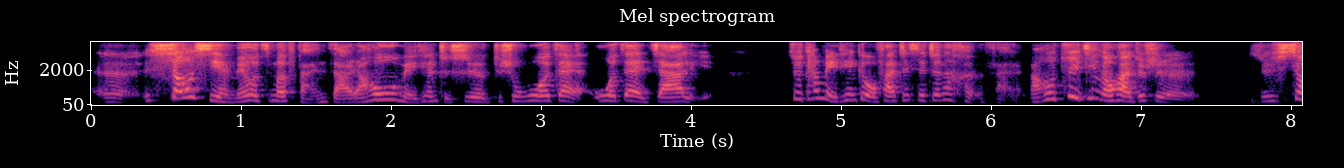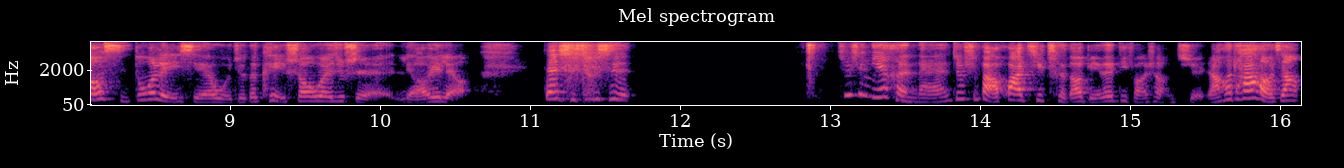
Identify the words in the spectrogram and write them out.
呃消息也没有这么繁杂，然后我每天只是就是窝在窝在家里，就他每天给我发这些真的很烦。然后最近的话就是就是消息多了一些，我觉得可以稍微就是聊一聊，但是就是就是你很难就是把话题扯到别的地方上去。然后他好像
